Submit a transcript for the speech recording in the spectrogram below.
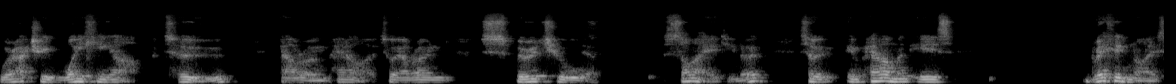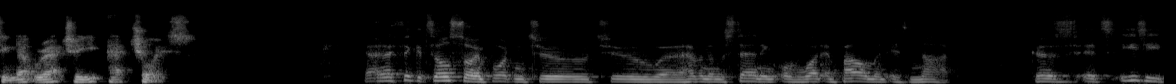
we're actually waking up to our own power, to our own spiritual yeah. side, you know? So empowerment is recognizing that we're actually at choice. Yeah, and I think it's also important to to uh, have an understanding of what empowerment is not, because it's easy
